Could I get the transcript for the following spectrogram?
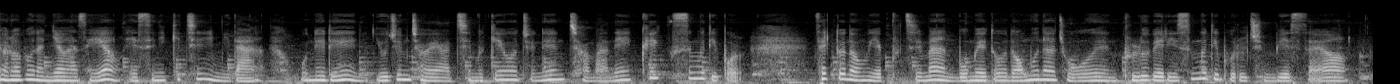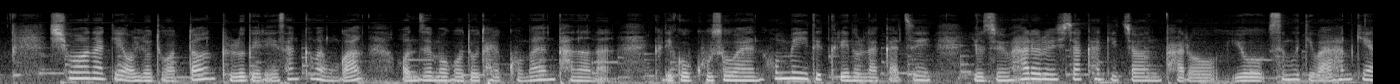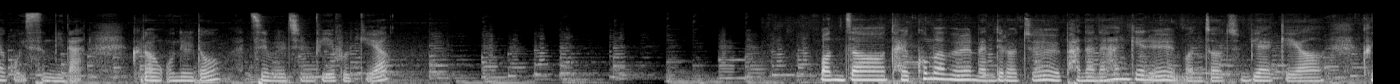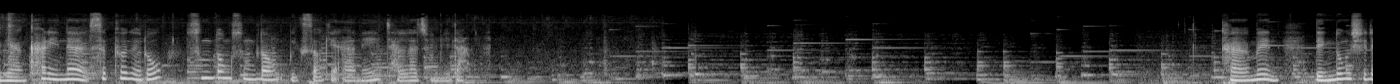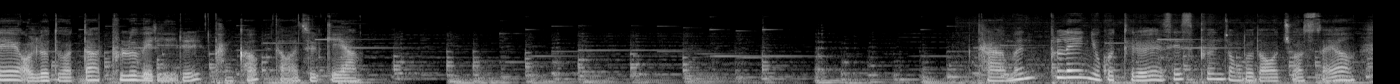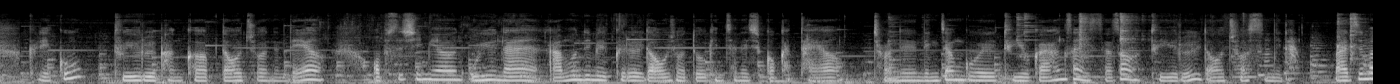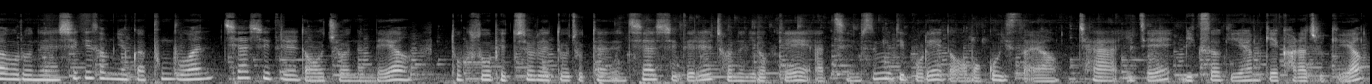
여러분 안녕하세요. 에스니 키친입니다. 오늘은 요즘 저의 아침을 깨워주는 저만의 quick smoothie bowl. 색도 너무 예쁘지만 몸에도 너무나 좋은 블루베리 smoothie bowl을 준비했어요. 시원하게 얼려두었던 블루베리의 상큼함과 언제 먹어도 달콤한 바나나, 그리고 고소한 homemade granola까지 요즘 하루를 시작하기 전 바로 요 smoothie와 함께하고 있습니다. 그럼 오늘도 아침을 준비해 볼게요. 먼저 달콤함을 만들어줄 바나나 한 개를 먼저 준비할게요. 그냥 칼이나 스푼으로 숭덩숭덩 믹서기 안에 잘라줍니다. 다음은 냉동실에 얼려두었던 블루베리를 반컵 넣어줄게요. 다음은 plain 요거트를 3스푼 정도 넣어 주었어요. 그리고 두유를 반컵 넣어 주었는데요. 없으시면 우유나 아몬드 밀크를 넣으셔도 괜찮으실 것 같아요. 저는 냉장고에 두유가 항상 있어서 두유를 넣어 주었습니다. 마지막으로는 식이섬유가 풍부한 치아씨드를 넣어 주었는데요. 독소 배출에도 좋다는 치아씨드를 저는 이렇게 아침 스무디볼에 넣어 먹고 있어요. 자, 이제 믹서기에 함께 갈아줄게요.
